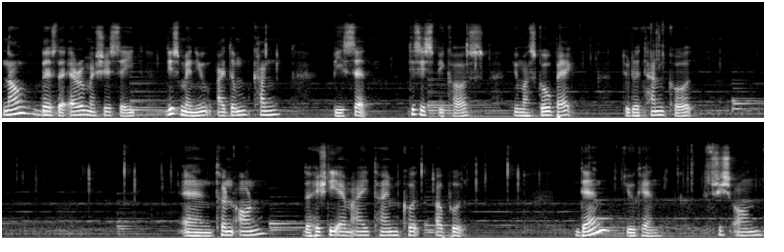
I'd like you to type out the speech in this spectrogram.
now there's the error message said this menu item can't be set. This is because you must go back to the time code and turn on the HDMI time code output. Then you can switch on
